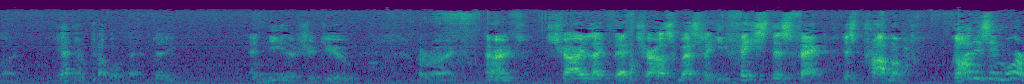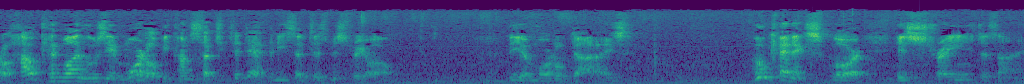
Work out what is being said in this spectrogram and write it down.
blood. He had no trouble with that, did he? And neither should you. All right. All right. Child like that, Charles Wesley, he faced this fact, this problem. God is immortal. How can one who's immortal become subject to death? And he said, "Tis mystery all. The immortal dies. Who can explore his strange design?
